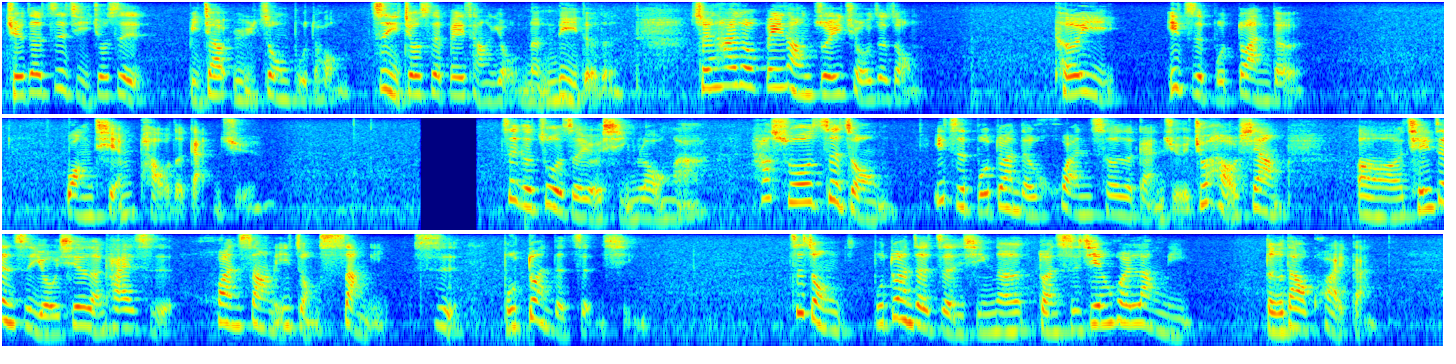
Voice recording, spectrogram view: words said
觉得自己就是比较与众不同，自己就是非常有能力的人，所以他就非常追求这种可以一直不断的往前跑的感觉。这个作者有形容啊。他说这种一直不断的换车的感觉，就好像呃前一阵子有些人开始患上了一种上瘾，是不断的整形。这种不断的整形呢，短时间会让你得到快感，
